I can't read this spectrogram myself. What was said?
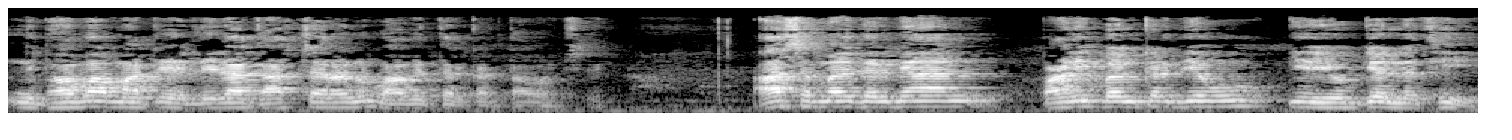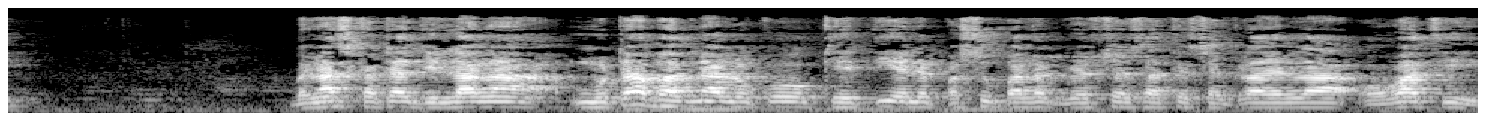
નિભાવવા માટે લીલા ઘાસચારાનું વાવેતર કરતા હોય છે. આ સમય દરમિયાન પાણી બંધ કરી દેવું એ યોગ્ય નથી. બનાસકાંઠા જિલ્લાના મોટાભાગના લોકો ખેતી અને પશુપાલક વ્યવસાય સાથે સંકળાયેલા હોવાથી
